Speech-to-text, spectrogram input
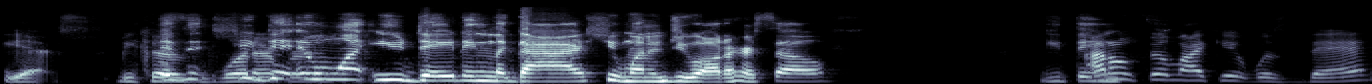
Yes, because it whatever, she didn't want you dating the guy? She wanted you all to herself. You think? I don't feel like it was that.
